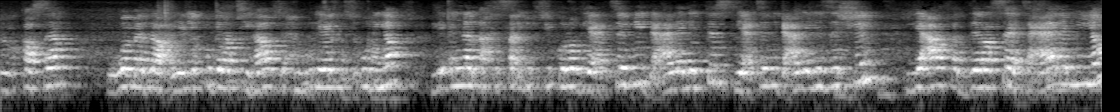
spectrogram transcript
القصر ومدى يعني قدرتها وتحملها المسؤولية؟ لأن الأخصائي ال psychologue يعتمد على les tests يعتمد على les échelles اللي عرفت دراسات عالمية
